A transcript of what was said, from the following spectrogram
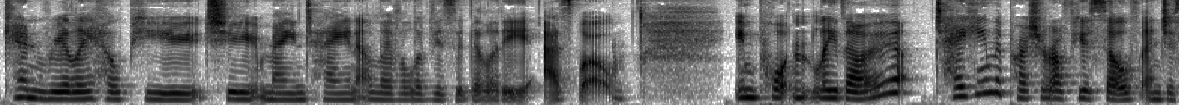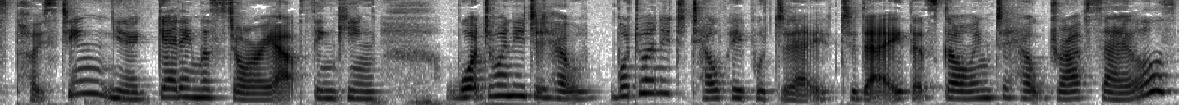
can really help you to maintain a level of visibility as well. Importantly, though, taking the pressure off yourself and just posting, you know, getting the story up, thinking, what do I need to tell what do I need to tell people today today that's going to help drive sales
